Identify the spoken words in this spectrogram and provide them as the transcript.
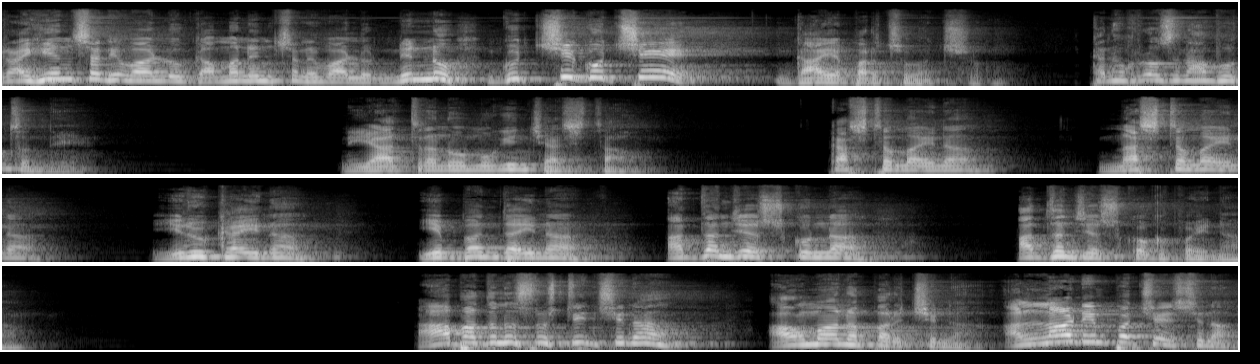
గ్రహించని వాళ్ళు గమనించని వాళ్ళు నిన్ను గుచ్చి గుచ్చి గాయపరచవచ్చు. కానీ ఒకరోజు రాబోతుంది. నీ యాత్ర నువ్వు ముగించేస్తావు. కష్టమైన నష్టమైన ఇరుకైనా ఇబ్బంది అయినా అర్థం చేసుకున్నా అర్థం చేసుకోకపోయినా ఆపదలు సృష్టించిన అవమానపరిచిన అల్లాడింప చేసిన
